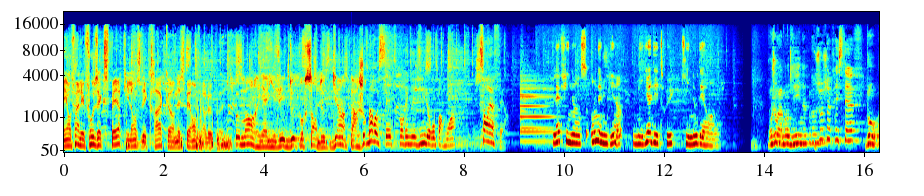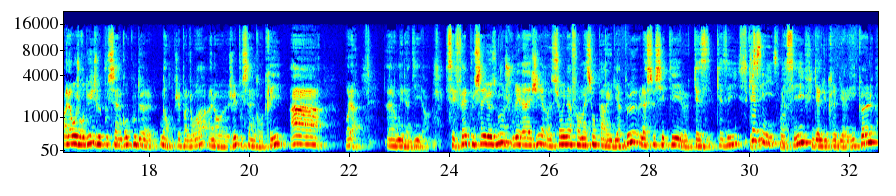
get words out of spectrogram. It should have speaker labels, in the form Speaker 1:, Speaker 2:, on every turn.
Speaker 1: Et enfin, les faux experts qui lancent des cracks en espérant faire le buzz.
Speaker 2: Comment réaliser 2% de gains par jour
Speaker 3: Ma recette pour gagner 10 000 euros par mois sans rien faire.
Speaker 4: La finance, on aime bien, mais il y a des trucs qui nous dérangent.
Speaker 5: Bonjour Amandine.
Speaker 4: Bonjour Jean-Christophe.
Speaker 5: Bon, alors aujourd'hui, je vais pousser un gros coup de... Non, j'ai pas le droit, alors euh, je vais pousser un grand cri. Ah Voilà. Alors, on est lundi. Hein. C'est fait. Plus sérieusement, je voulais réagir sur une information parue il y a peu. La société euh, Caséis,
Speaker 4: Caséis,
Speaker 5: merci, filiale du Crédit Agricole,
